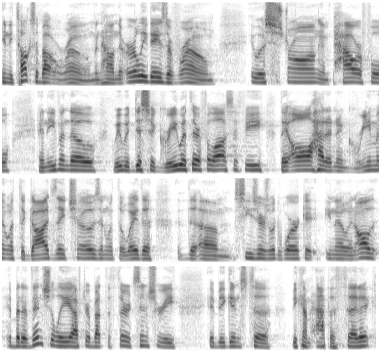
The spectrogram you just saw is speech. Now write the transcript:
And he talks about Rome and how in the early days of Rome, it was strong and powerful. And even though we would disagree with their philosophy, they all had an agreement with the gods they chose and with the way the, the um, Caesars would work. you know, and all. But eventually, after about the third century, it begins to become apathetic.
